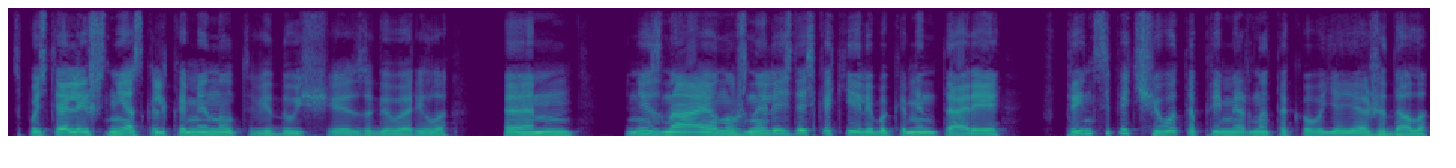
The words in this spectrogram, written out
Спустя лишь несколько минут ведущая заговорила. «Эм, не знаю, нужны ли здесь какие-либо комментарии. В принципе, чего-то примерно такого я и ожидала.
